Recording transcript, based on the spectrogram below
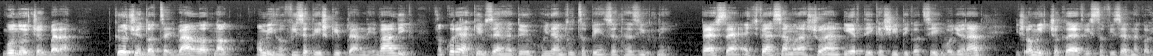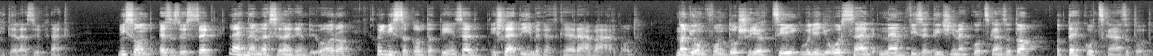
Gondolj csak bele, kölcsönt adsz egy vállalatnak, ami ha fizetésképtelenné válik, akkor elképzelhető, hogy nem tudsz a pénzedhez jutni. Persze, egy felszámolás során értékesítik a cég vagyonát, és amit csak lehet visszafizetnek a hitelezőknek. Viszont ez az összeg lehet nem lesz elegendő arra, hogy visszakapd a pénzed, és lehet éveket kell rá várnod. Nagyon fontos, hogy a cég vagy egy ország nem fizetésének kockázata a te kockázatod.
